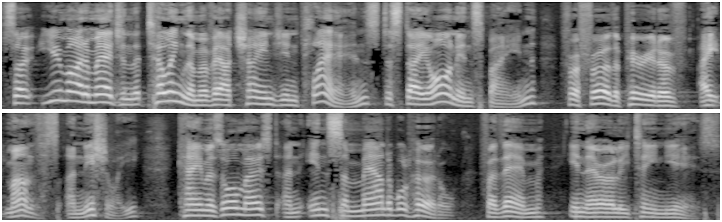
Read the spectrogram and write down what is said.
So you might imagine that telling them of our change in plans to stay on in Spain for a further period of eight months initially came as almost an insurmountable hurdle for them in their early teen years.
